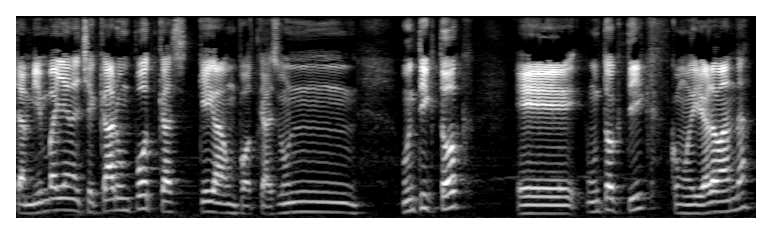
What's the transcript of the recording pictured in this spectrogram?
también vayan a checar un podcast, que un podcast, un, un TikTok, eh, un TokTik, como diría la banda,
